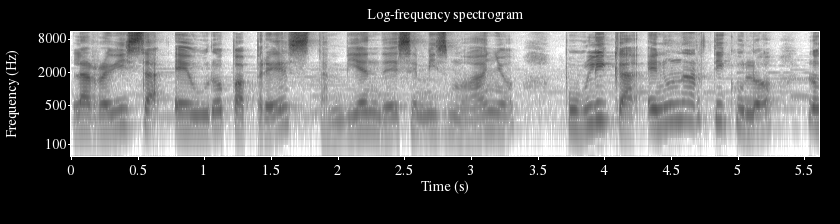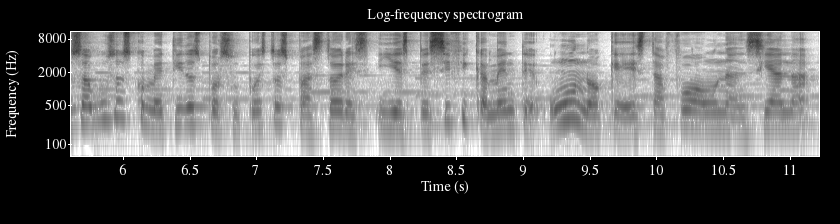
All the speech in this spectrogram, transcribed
La revista Europa Press, también de ese mismo año, publica en un artículo los abusos cometidos por supuestos pastores y específicamente uno que estafó a una anciana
